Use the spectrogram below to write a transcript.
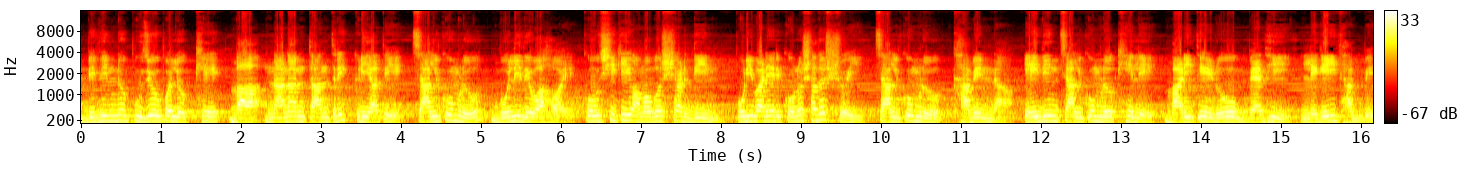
বিভিন্ন পুজো উপলক্ষে বা নানান তান্ত্রিক ক্রিয়াতে চাল কুমড়ো বলি দেওয়া হয়। কৌশিকী অমাবস্যার দিন পরিবারের কোনো সদস্যই চালকুমড়ো খাবেন না। এই দিন চালকুমড়ো খেলে বাড়িতে রোগ ব্যাধি লেগেই থাকবে।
